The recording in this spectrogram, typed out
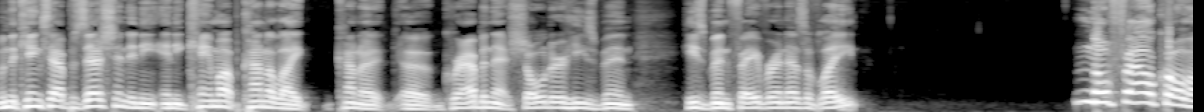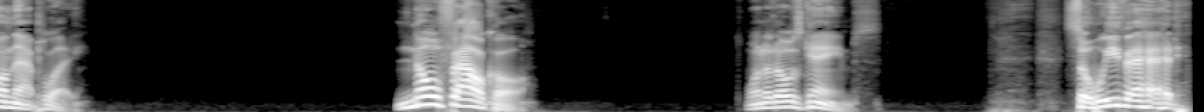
when the Kings had possession and he and he came up kind of like kind of uh, grabbing that shoulder he's been he's been favoring as of late. No foul call on that play. No foul call. One of those games. So we've had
